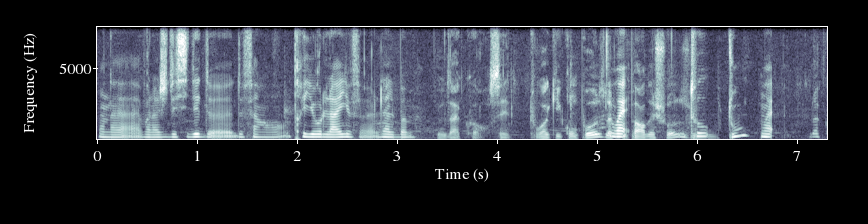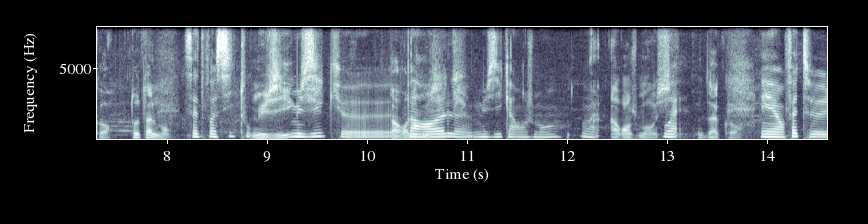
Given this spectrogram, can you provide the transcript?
on a, voilà, j'ai décidé de, de faire un trio live euh, l'album. D'accord. C'est toi qui composes la Ouais. plupart des choses Tout. ou- Tout? Ouais. D'accord. Totalement. Cette fois-ci, tout. Musique, Musique, euh, Paroles et paroles, musique. musique, arrangement. ouais. arrangement aussi. Ouais. D'accord. Et en fait, euh,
